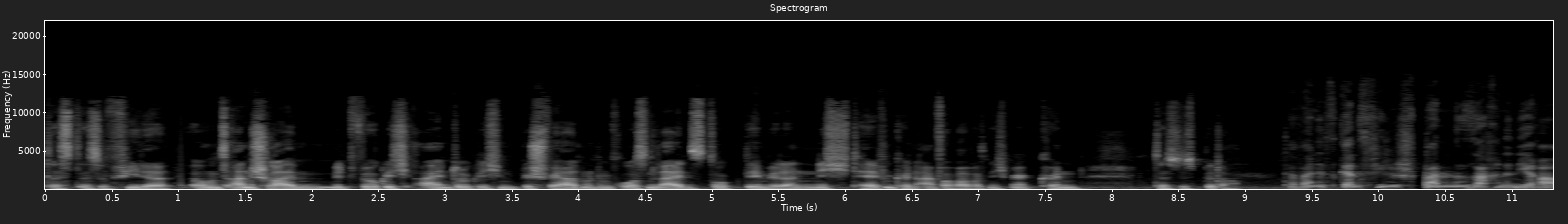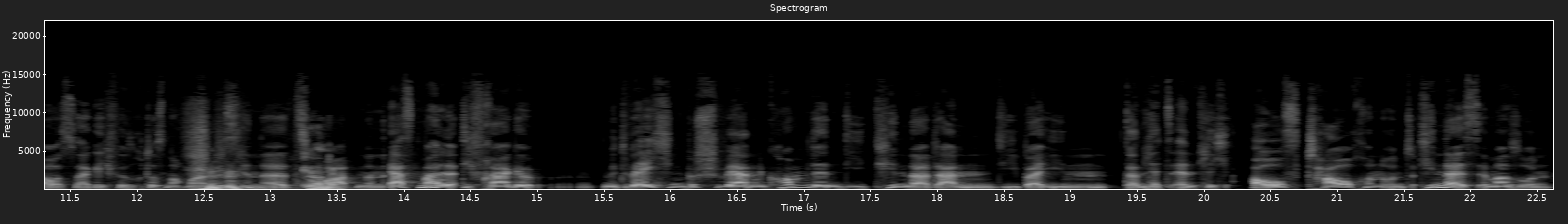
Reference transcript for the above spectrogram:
dass da so viele uns anschreiben mit wirklich eindrücklichen Beschwerden und einem großen Leidensdruck, dem wir dann nicht helfen können, einfach weil wir es nicht mehr können, das ist bitter. Da waren jetzt ganz viele spannende Sachen in Ihrer Aussage. Ich versuche das nochmal ein bisschen äh, zu ordnen. Erstmal die Frage, mit welchen Beschwerden kommen denn die Kinder dann, die bei Ihnen dann letztendlich auftauchen? Und Kinder ist immer so ein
